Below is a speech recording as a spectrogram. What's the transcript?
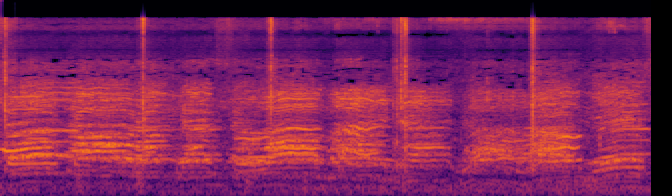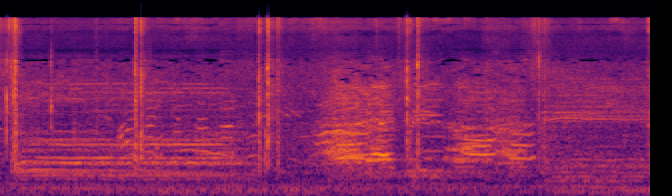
sekarang dan selamanya dalam Yesus ada cinta kasih.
